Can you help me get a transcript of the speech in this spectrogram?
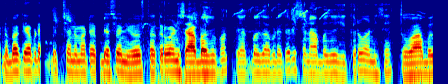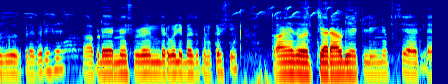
અને બાકી આપણે બચ્ચાને માટે બેસવાની વ્યવસ્થા કરવાની છે આ બાજુ પણ. એક બાજુ આપણે કરી છે અને આ બાજુ હજી કરવાની છે. તો આ બાજુ આપણે કરી છે. તો આપણે નેક્સ્ટ વિડીયોની અંદર ઓલી બાજુ પણ કરીશું. તો અહીંયા તો અત્યારે આવડી એટલી ઇનફ છે, એટલે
